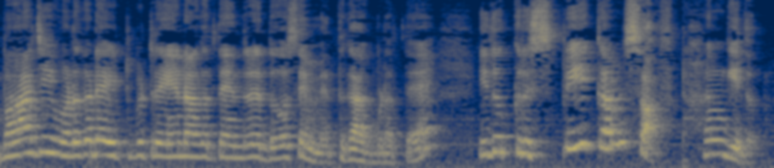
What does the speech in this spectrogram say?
ಬಾಜಿ ಒಳಗಡೆ ಇಟ್ಬಿಟ್ರೆ ಏನಾಗುತ್ತೆ ಅಂದ್ರೆ ದೋಸೆ ಮೆತ್ತಗಾಗ್ಬಿಡತ್ತೆ ಇದು ಕ್ರಿಸ್ಪಿ ಕಮ್ ಸಾಫ್ಟ್ ಹಂಗಿದು.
